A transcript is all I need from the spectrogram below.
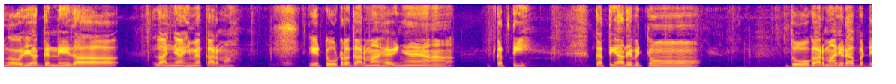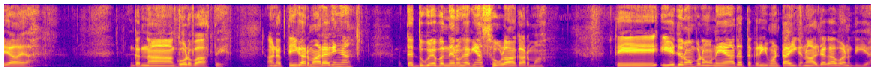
ਲਓ ਜੀ ਆ ਗੰਨੇ ਦਾ ਲਾਈਆਂ ਸੀ ਮੈਂ ਕਰਮਾਂ। ਇਹ ਟੋਟਲ ਕਰਮਾਂ ਹੈਗੀਆਂ ਆ 31 ਕੱਤੀਆਂ ਦੇ ਵਿੱਚੋਂ ਦੋ ਕਰਮਾਂ ਜਿਹੜਾ ਵੱਡਿਆ ਆ। ਗੰਨਾ ਗੁੜ ਵਾਸਤੇ। 29 ਕਰਮਾਂ ਰਹਿ ਗਈਆਂ ਤੇ ਦੂਏ ਬੰਦੇ ਨੂੰ ਹੈਗੀਆਂ 16 ਕਰਮਾਂ। ਤੇ ਇਹ ਜਦੋਂ ਬਣਾਉਨੇ ਆ ਤਾਂ ਤਕਰੀਬਨ 2.5 ਕਨਾਲ ਜਗ੍ਹਾ ਬਣਦੀ ਆ।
